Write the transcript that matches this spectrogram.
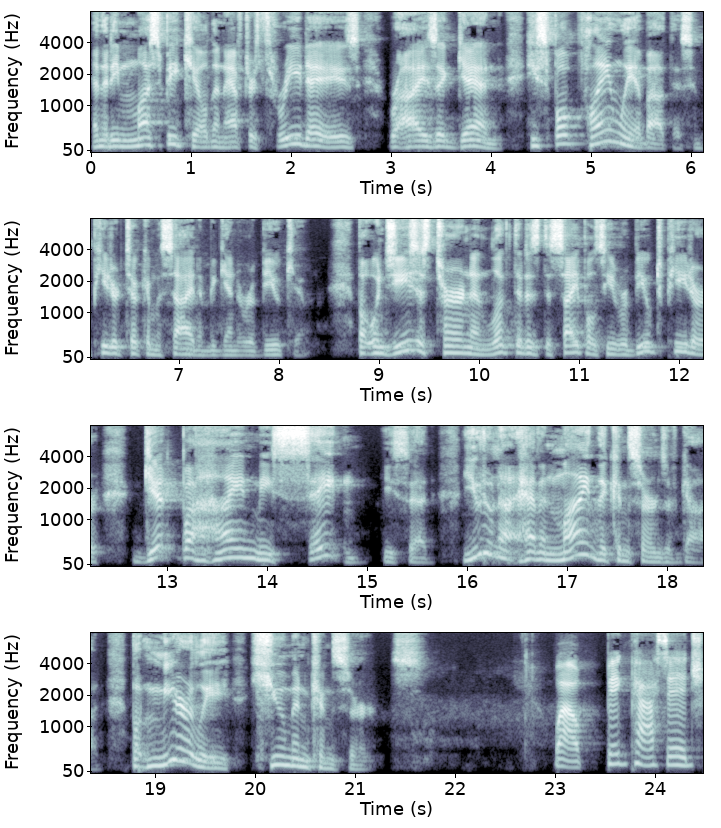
and that he must be killed and after three days rise again. He spoke plainly about this, and Peter took him aside and began to rebuke him. But when Jesus turned and looked at his disciples, he rebuked Peter. Get behind me, Satan, he said. You do not have in mind the concerns of God, but merely human concerns. Wow, big passage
